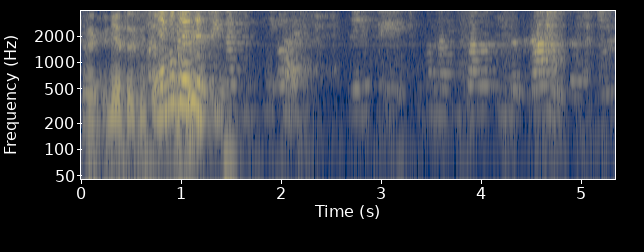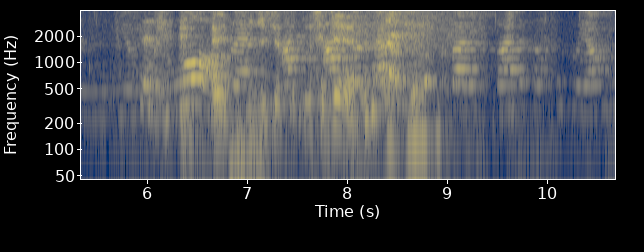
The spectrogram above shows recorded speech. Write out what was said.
Tak, Nie, to jest Ja w niesamowite. ogóle... I on jest najlepiej chyba napisany i zagrany też. bo To jest zło. Ej, widzicie, to, to się dzieje. sam jest bardzo, bardzo praktykujący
